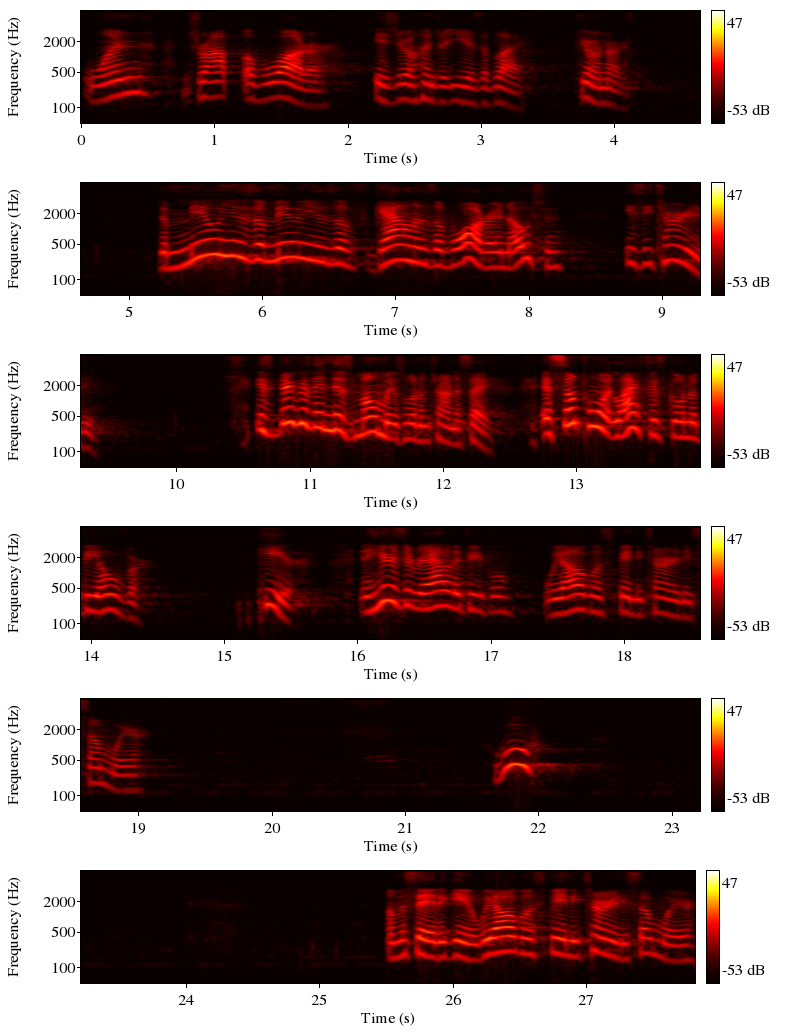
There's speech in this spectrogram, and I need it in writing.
One drop of water is your 100 years of life here on earth. The millions and millions of gallons of water in the ocean is eternity. It's bigger than this moment, is what I'm trying to say. At some point, life is going to be over here. And here's the reality, people we all going to spend eternity somewhere. Woo! I'm going to say it again. We all going to spend eternity somewhere.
